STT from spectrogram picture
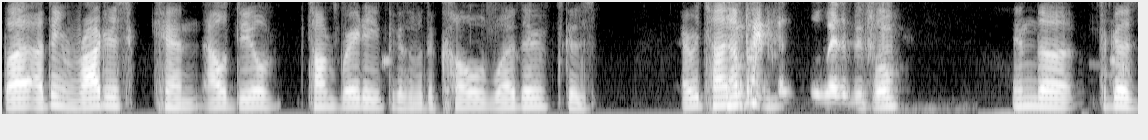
but I think Rodgers can outdeal Tom Brady because of the cold weather. Because every time, Tom Brady had the weather before. in the because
